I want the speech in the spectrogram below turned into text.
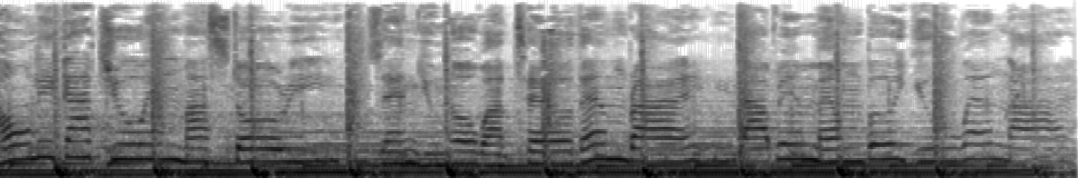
I only got you in my stories, and you know I tell them right. I remember you and I.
